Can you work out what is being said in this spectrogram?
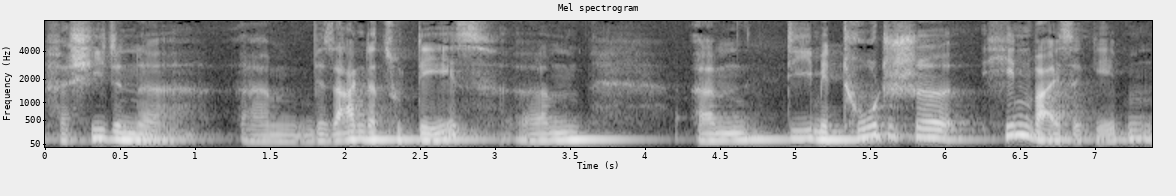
verschiedene, ähm, wir sagen dazu Ds, ähm, ähm, die methodische Hinweise geben,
